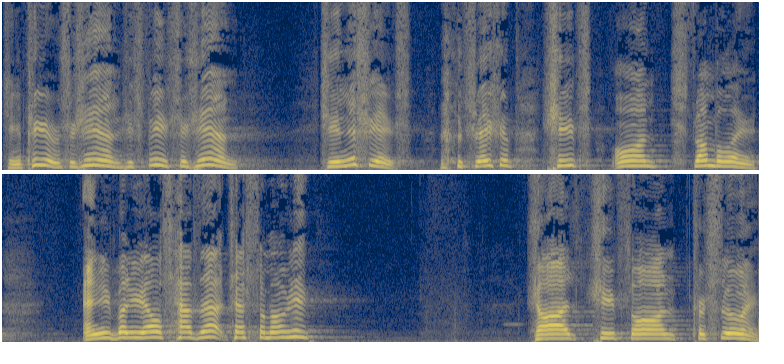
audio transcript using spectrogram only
He appears again. He speaks again. He initiates. Jacob keeps on stumbling. Anybody else have that testimony? God keeps on pursuing.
